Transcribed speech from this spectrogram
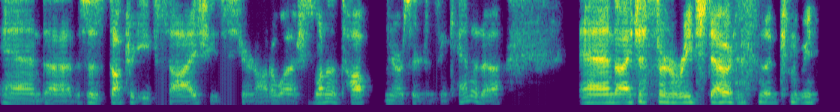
and uh, this is Dr. Eve Tsai. She's here in Ottawa. She's one of the top neurosurgeons in Canada. And I just sort of reached out and said, "Can we,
